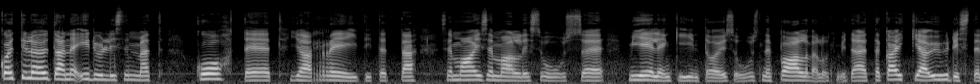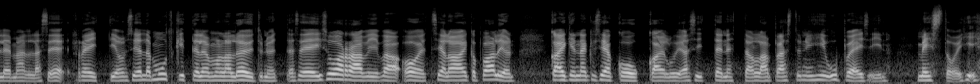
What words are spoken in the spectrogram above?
koitti löytää ne idyllisimmät kohteet ja reitit, että se maisemallisuus, se mielenkiintoisuus, ne palvelut, mitä, että kaikkia yhdistelemällä se reitti on sieltä mutkittelemalla löytynyt, että se ei suoraan viivaa ole, että siellä on aika paljon kaiken näköisiä koukkailuja sitten, että ollaan päästy niihin upeisiin mestoihin.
